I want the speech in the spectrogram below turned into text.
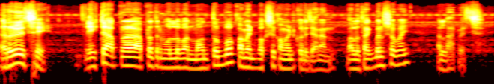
রয়েছে? এইটা আপনারা, আপনাদের মূল্যবান মন্তব্য কমেন্ট বক্সে কমেন্ট করে জানান। ভালো থাকবেন সবাই। আল্লাহ হাফেজ।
